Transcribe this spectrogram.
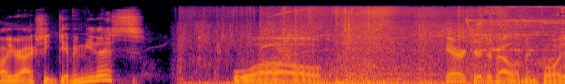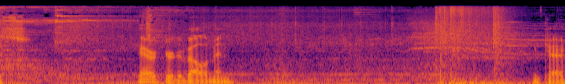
Oh, you're actually giving me this? Whoa. Character development, boys. Character development. Okay.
